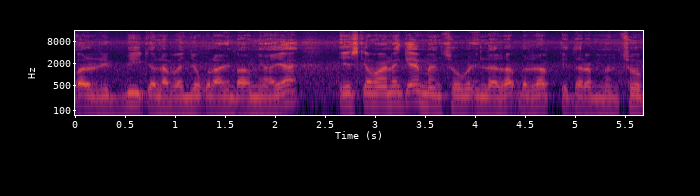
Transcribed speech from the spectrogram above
ور ربی کا لفظ جو قرآن باغ میں آیا ہے، اس کا معنی کیا ہے؟ منصوب اللہ رب رب کی طرف منصوب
